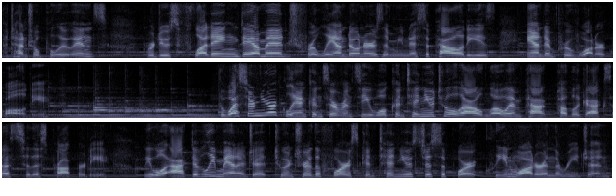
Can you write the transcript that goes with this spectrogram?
potential pollutants, reduce flooding damage for landowners and municipalities, and improve water quality. The Western New York Land Conservancy will continue to allow low-impact public access to this property. We will actively manage it to ensure the forest continues to support clean water in the region.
